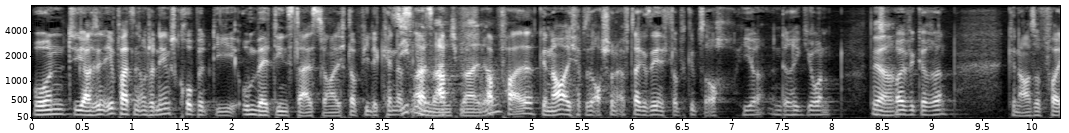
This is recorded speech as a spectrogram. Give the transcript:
Und ja, sind ebenfalls eine Unternehmensgruppe, die Umweltdienstleistungen. Also ich glaube, viele kennen Sieht das als man manchmal, ne? Abfall. Genau, ich habe das auch schon öfter gesehen. Ich glaube, es gibt es auch hier in der Region das Ja. häufigere. Genauso vor,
